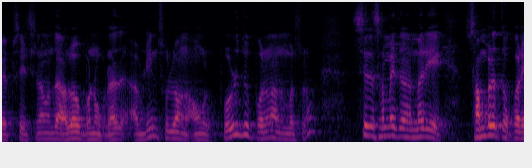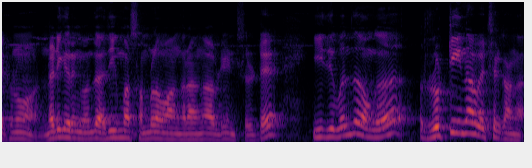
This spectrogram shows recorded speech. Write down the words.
வெப்சைட்ஸ்லாம் வந்து அலோவ் பண்ணக்கூடாது அப்படின்னு சொல்லுவாங்க. அவங்களுக்கு பொழுது போலாம் அந்த மாதிரி சில சமயத்தில் அந்த மாதிரி சம்பளத்தை குறைக்கணும். நடிகருங்க வந்து அதிகமாக சம்பளம் வாங்குறாங்க அப்படின்னு சொல்லிட்டு இது வந்து அவங்க ரொட்டீனாக வச்சுருக்காங்க.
